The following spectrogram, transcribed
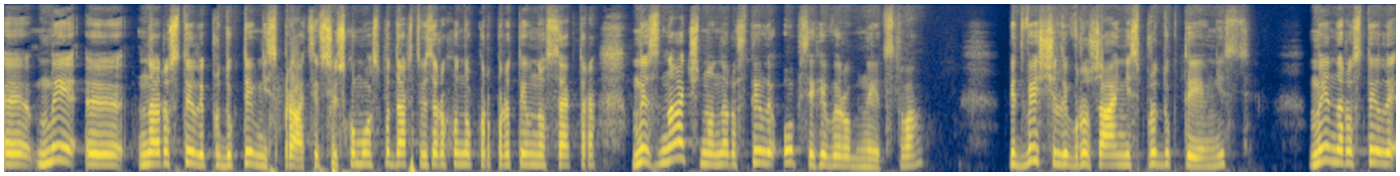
Е, Ми е, наростили продуктивність праці в сільському господарстві за рахунок корпоративного сектора. Ми значно наростили обсяги виробництва, підвищили врожайність, продуктивність. Ми наростили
